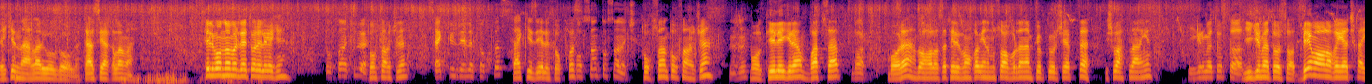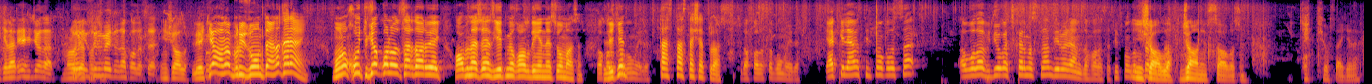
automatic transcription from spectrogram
Lekin narxlar yo'lda bo'ldi tavsiya qilaman. Telefon nomerni aytib yuboraylik aka. To'qson uchlar 93 sakkiz yuz ellik to'qqiz. 859 to'qson to'qson uch. 90 93 ha? Bo'ldi telegram whatsapp. Bor. Bor a xudo xohlasa telefon qilib endi musofirdan ham ko'p ko'rishyapti. Ish vaqtlaringiz yigirma to'rt soat. 24 soat. Bemalol aloqaga chiq akalar Murojaat qo'y uzilmaydi xudo xohlasa inshaalloh. Lekin ana 110 tani qarang. Buni qo'y tugab qoladi sardorbek. Obunachingiz yetmay qoldi degan narsa bo'lmasin. Lekin tas tas tashlab turasiz. Xudo xohlasa bo'lmaydi. Gap kelamiz telefon qilsa avvalo videoga chiqarmasdan berib beramiz xudo xohlasa. Telefon qilsa inshaalloh. Joningiz sog' bo'lsin. Ketdik akalar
